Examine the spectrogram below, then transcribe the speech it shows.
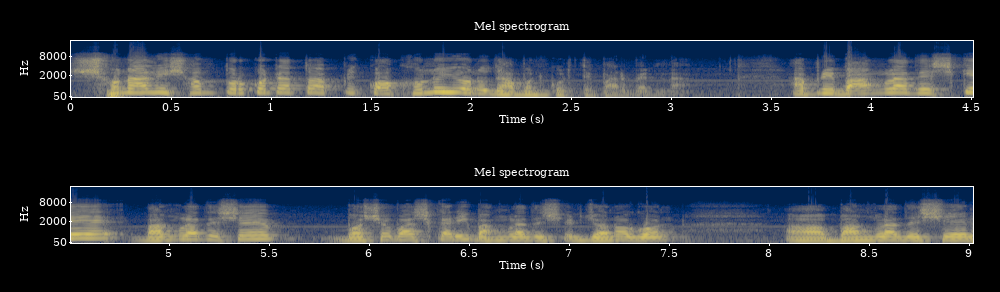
সোনালী সম্পর্কটা তো আপনি কখনোই অনুধাবন করতে পারবেন না। আপনি বাংলাদেশকে, বাংলাদেশে বসবাসকারী বাংলাদেশের জনগণ বাংলাদেশের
